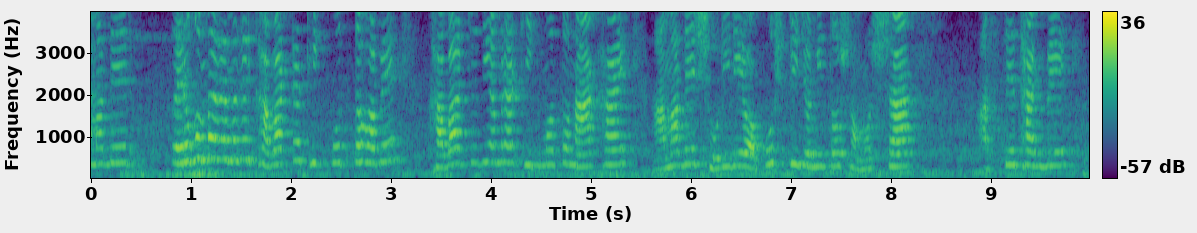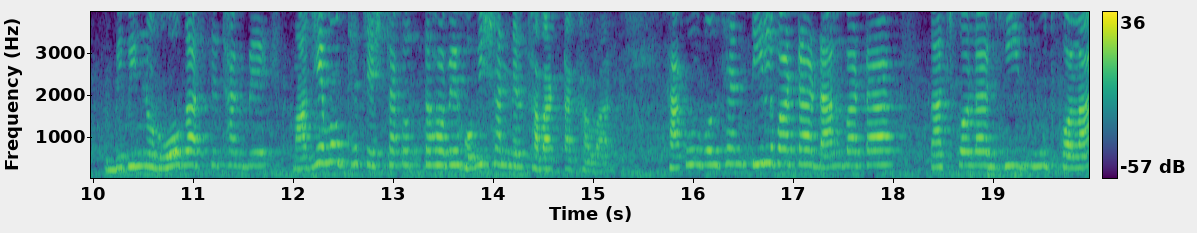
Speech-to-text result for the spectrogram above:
আমাদের, এরকমভাবে আমাদের খাবারটা ঠিক করতে হবে। খাবার যদি আমরা ঠিকমতো না খাই, আমাদের শরীরে অপুষ্টিজনিত সমস্যা আসতে থাকবে, বিভিন্ন রোগ আসতে থাকবে, মাঝে মধ্যে চেষ্টা করতে হবে হবিষান্নের খাবারটা খাওয়ার। ঠাকুর বলছেন, তিল বাটা, ডাল বাটা, কাঁচকলা, ঘি, দুধ, কলা,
